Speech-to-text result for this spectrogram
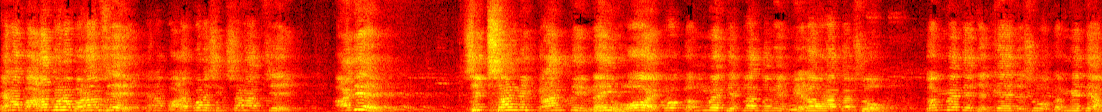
એના બાળકોને ભણાવશે, એના બાળકોને શિક્ષણ આપશે. આજે શિક્ષણની ક્રાંતિ નહીં હોય તો ગમે તેટલા તમે મેળાવડા કરશો. ગમે તે જગ્યાએ જશો, ગમે ત્યાં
